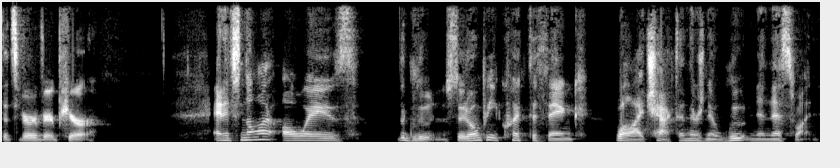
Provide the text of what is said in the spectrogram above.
that's very, very pure. And it's not always the gluten. So don't be quick to think, well, I checked and there's no gluten in this one.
